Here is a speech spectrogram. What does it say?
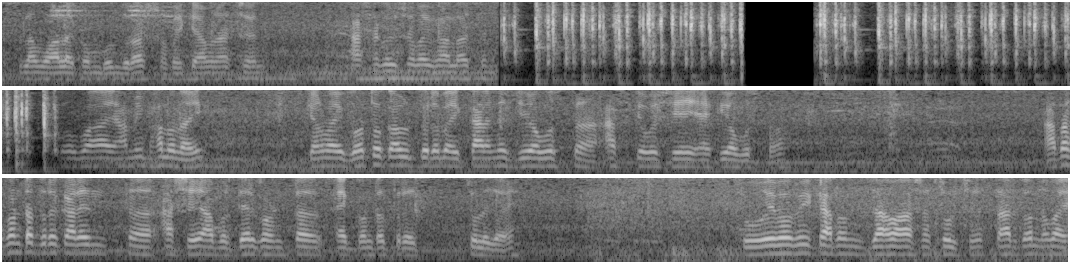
আসসালামু আলাইকুম বন্ধুরা, সবাই কেমন আছেন? আশা করি সবাই ভালো আছেন। তো ভাই, আমি ভালো নাই। কেন ভাই, গতকাল ধরে ভাই কারেন্টের যে অবস্থা আজকেও সে একই অবস্থা। আধা ঘণ্টা ধরে কারেন্ট আসে, আবার দেড় ঘণ্টা, এক ঘণ্টা ধরে চলে যায়। তো এভাবেই কারণ যাওয়া, আসা চলছে। তার জন্য ভাই,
